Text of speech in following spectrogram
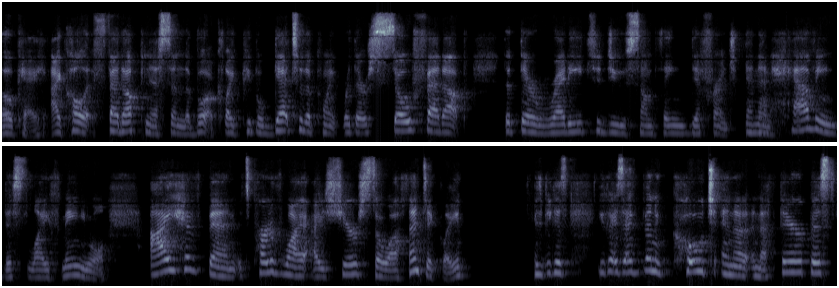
okay i call it fed upness in the book. Like people get to the point where they're so fed up that they're ready to do something different. And then mm. having this life manual i have been it's part of why i share so authentically is because you guys, I've been a coach and a, and a, therapist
